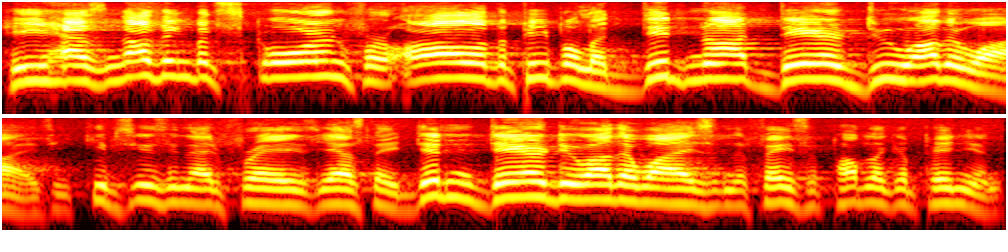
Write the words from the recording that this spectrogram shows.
He has nothing but scorn for all of the people that did not dare do otherwise. He keeps using that phrase yes, they didn't dare do otherwise in the face of public opinion.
